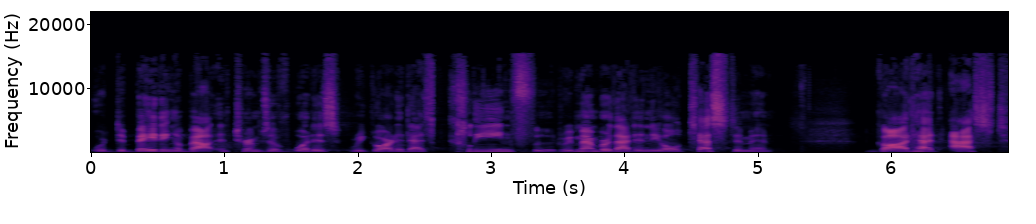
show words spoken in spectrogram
were debating about in terms of what is regarded as clean food. Remember that in the Old Testament, God had asked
